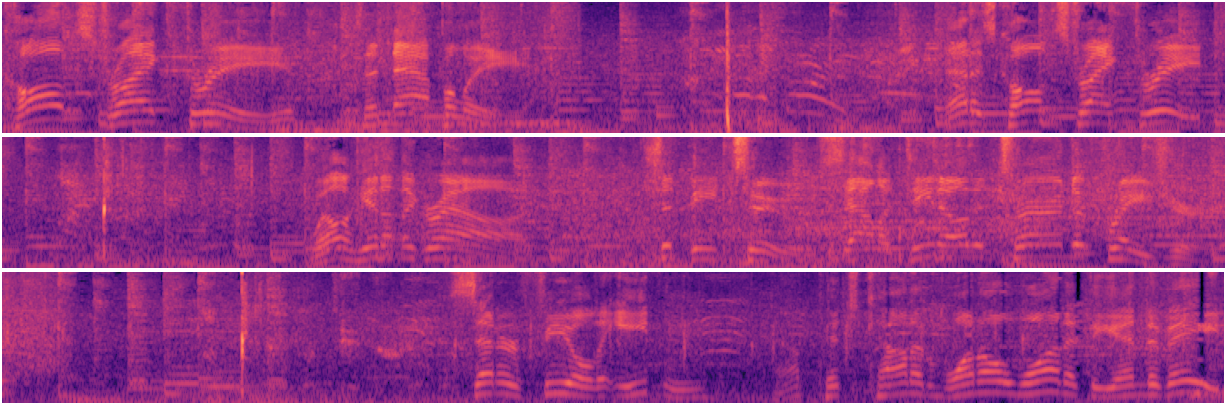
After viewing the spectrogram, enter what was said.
Called strike three to Napoli. That is called strike three. Well hit on the ground. Should be two. Saladino the turn to Frazier. Center field Eaton. Now pitch counted 101 at the end of eight.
